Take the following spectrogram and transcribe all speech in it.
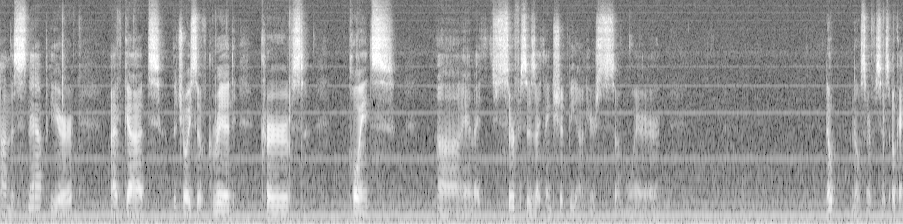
on the snap here, I've got the choice of grid, curves, points, uh, and I, surfaces I think should be on here somewhere. Nope, no surfaces. Okay,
